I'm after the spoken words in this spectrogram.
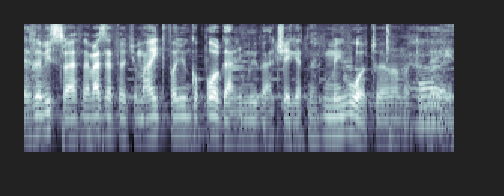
ezzel vissza lehetne vezetni, hogyha már itt vagyunk a polgári műveltséget, nekünk még volt olyan annak idején.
